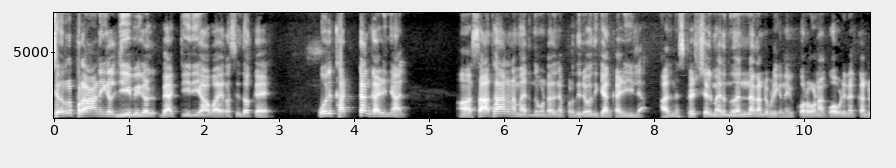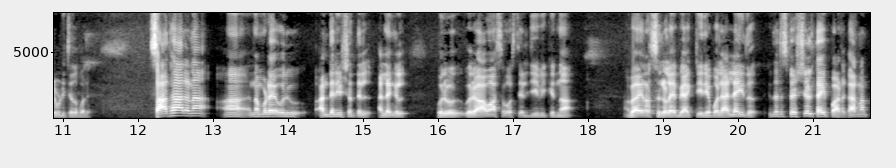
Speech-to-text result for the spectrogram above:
ചെറു പ്രാണികൾ ജീവികൾ ബാക്ടീരിയ വൈറസ് ഇതൊക്കെ ഒരു ഘട്ടം കഴിഞ്ഞാൽ സാധാരണ മരുന്ന് കൊണ്ട് അതിനെ പ്രതിരോധിക്കാൻ കഴിയില്ല. അതിന് സ്പെഷ്യൽ മരുന്ന് തന്നെ കണ്ടുപിടിക്കണം. ഈ കൊറോണ കോവിഡിനെ കണ്ടുപിടിച്ചതുപോലെ. സാധാരണ നമ്മുടെ ഒരു അന്തരീക്ഷത്തിൽ അല്ലെങ്കിൽ ഒരു ഒരു ആവാസ വ്യവസ്ഥയിൽ ജീവിക്കുന്ന വൈറസുകളെ ബാക്ടീരിയ പോലെ അല്ല ഇത്. ഇതൊരു സ്പെഷ്യൽ ടൈപ്പാണ് കാരണം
